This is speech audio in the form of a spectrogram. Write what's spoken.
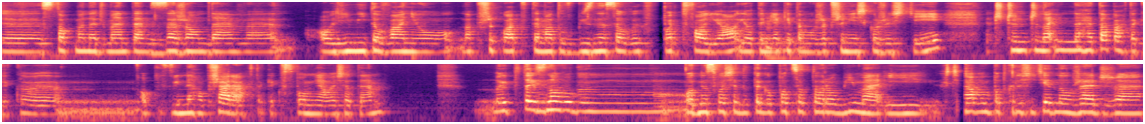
e, z top managementem, z zarządem o limitowaniu na przykład tematów biznesowych w portfolio i o tym, jakie to może przynieść korzyści, czy, czy, na innych etapach, tak jak w innych obszarach, tak jak wspomniałeś o tym. No i tutaj znowu bym odniosła się do tego, po co to robimy i chciałabym podkreślić jedną rzecz, że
